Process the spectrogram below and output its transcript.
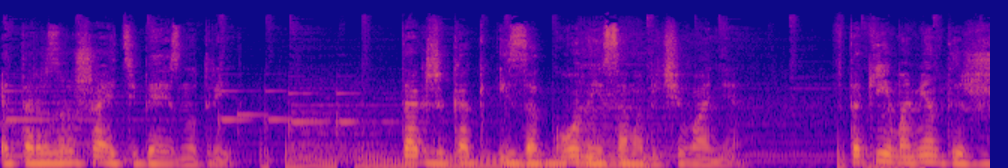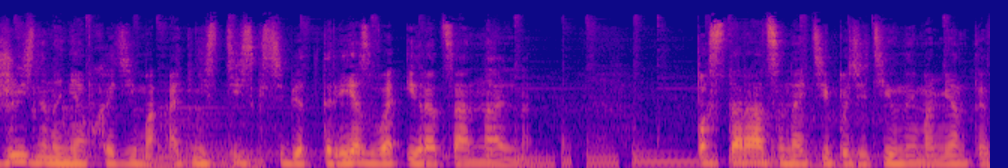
это разрушает тебя изнутри. Так же, как и загоны и самобичевание. В такие моменты жизненно необходимо отнестись к себе трезво и рационально. Постараться найти позитивные моменты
